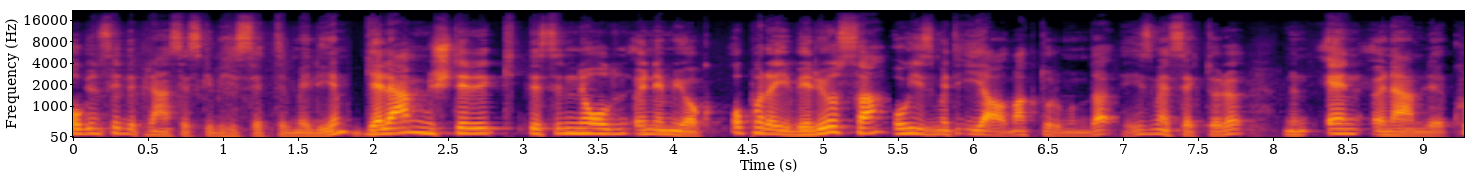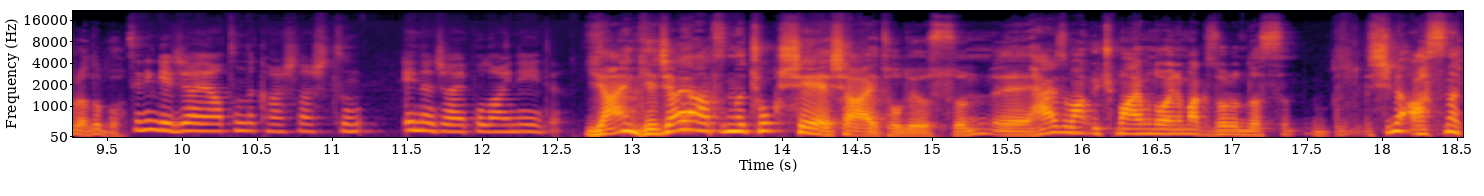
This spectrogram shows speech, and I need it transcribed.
o gün seni de prenses gibi hissettirmeliyim. Gelen müşteri kitlesinin ne olduğunu önemi yok. O parayı veriyorsa o hizmeti iyi almak durumunda. Hizmet sektörünün en önemli kuralı bu. Senin gece hayatında karşılaştığın en acayip olay neydi? Yani gece hayatında çok şeye şahit oluyorsun. Ee, her zaman üç maymun oynamak zorundasın. Şimdi aslında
